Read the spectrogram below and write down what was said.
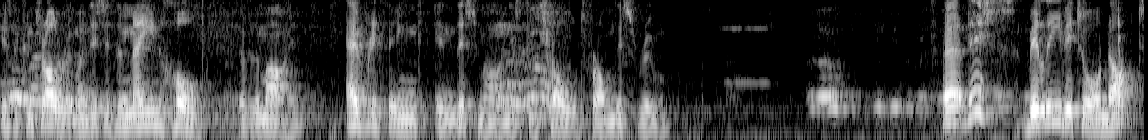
is the control room and this is the main hub of the mine. Everything in this mine is controlled from this room. Uh, this, believe it or not,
